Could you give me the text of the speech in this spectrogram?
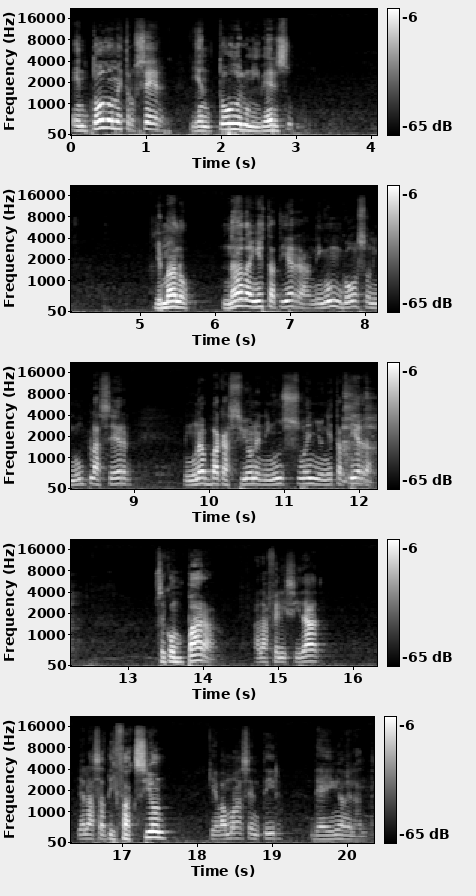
en todo nuestro ser y en todo el universo. Y hermano, nada en esta tierra, ningún gozo, ningún placer, ninguna vacaciones, ningún sueño en esta tierra se compara a la felicidad y a la satisfacción que vamos a sentir de ahí en adelante.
